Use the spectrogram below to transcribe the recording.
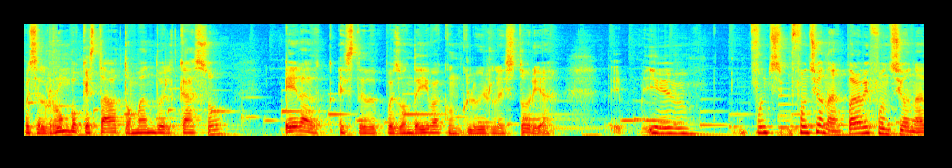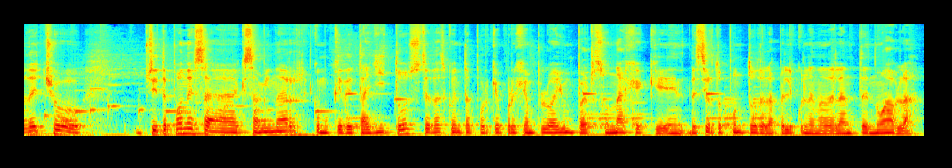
pues el rumbo que estaba tomando el caso era este, pues donde iba a concluir la historia. Eh, Y fun- funciona, para mí funciona. De hecho, si te pones a examinar como que detallitos, te das cuenta por qué, por ejemplo, hay un personaje que de cierto punto de la película en adelante no habla.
